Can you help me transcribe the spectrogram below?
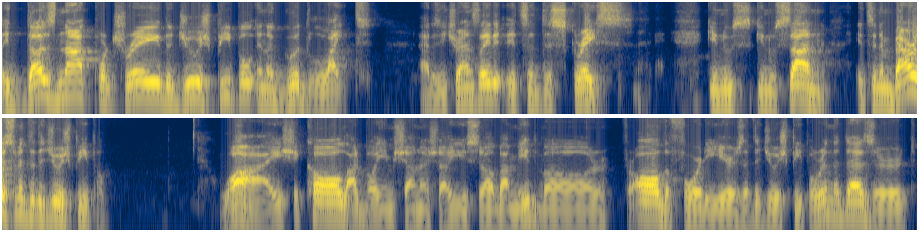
It does not portray the Jewish people in a good light. How does he translate it? It's a disgrace. Ginusan it's an embarrassment to the Jewish people. Why? Shekol Arboim Shana Yisrael Bamidbar. For all the 40 years that the Jewish people were in the desert,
